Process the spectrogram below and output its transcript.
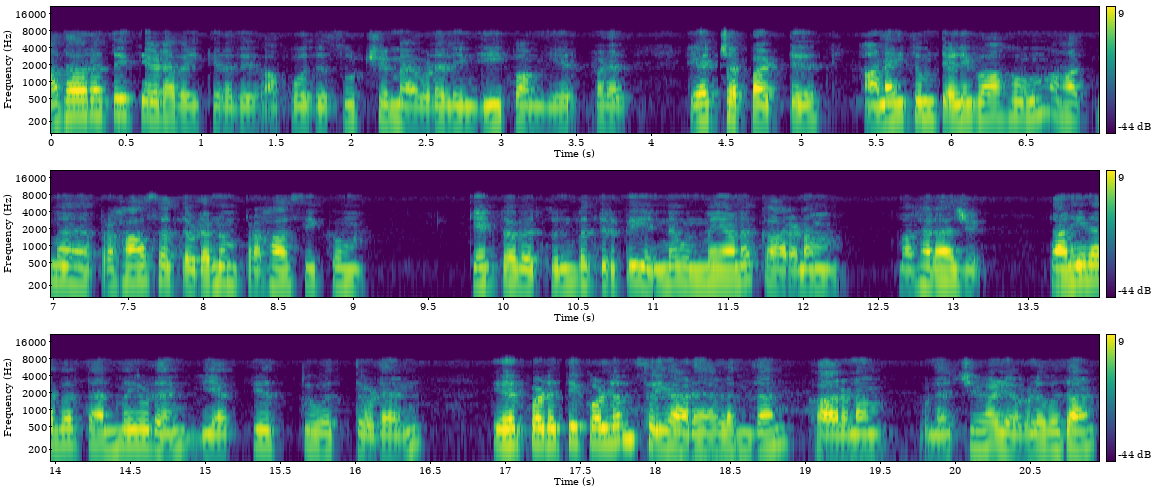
ஆதாரத்தை தேட வைக்கிறது. அப்போது சூட்சும உடலின் தீபம் ஏற்பட ஏற்றப்பட்டு அனைத்தும் தெளிவாகவும் ஆத்ம பிரகாசத்துடனும் பிரகாசிக்கும். கேட்பவர் துன்பத்திற்கு என்ன உண்மையான காரணம்? மகாராஜ் தனிநபர் தன்மையுடன் வியக்தித்துவத்துடன் ஏற்படுத்தி கொள்ளும் சுய அடையாளம்தான் காரணம். உணர்ச்சிகள் எவ்வளவுதான்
